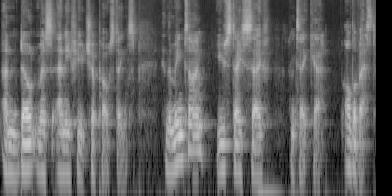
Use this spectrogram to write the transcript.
and don't miss any future postings. In the meantime, you stay safe and take care. All the best.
